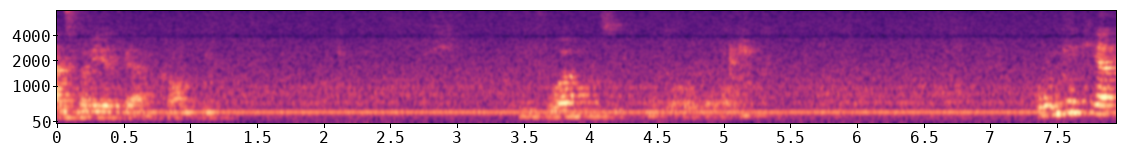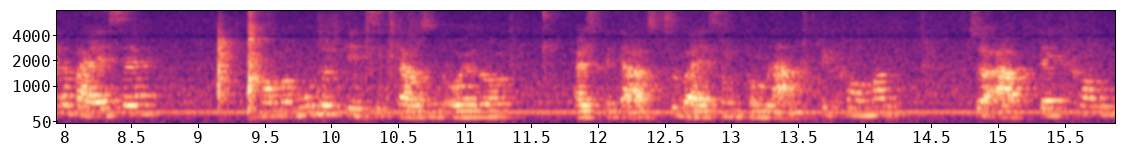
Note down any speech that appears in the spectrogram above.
transferiert werden konnten. Die sieht man da Umgekehrterweise haben wir 140.000 Euro als Bedarfszuweisung vom Land bekommen zur Abdeckung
